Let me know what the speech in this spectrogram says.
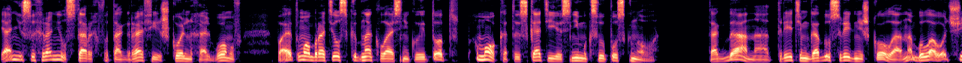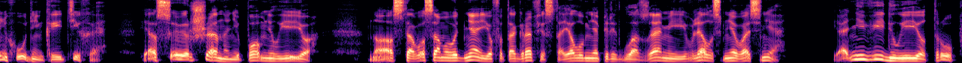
Я не сохранил старых фотографий и школьных альбомов, поэтому обратился к однокласснику, и тот помог отыскать ее снимок с выпускного. Тогда, на третьем году средней школы, она была очень худенькая и тихая. Я совершенно не помнил ее — но с того самого дня ее фотография стояла у меня перед глазами и являлась мне во сне. Я не видел ее труп,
